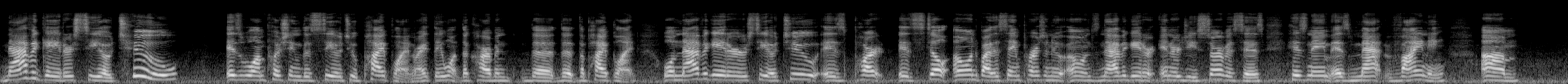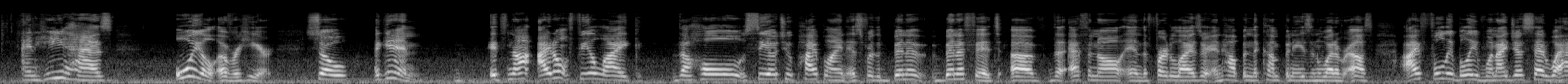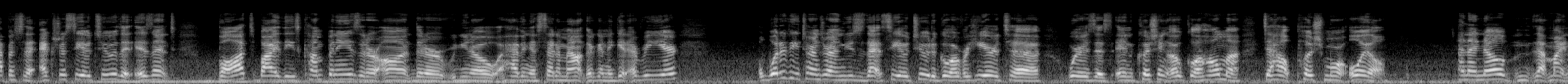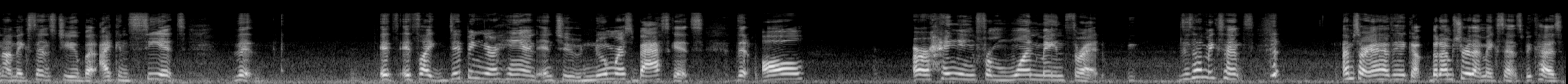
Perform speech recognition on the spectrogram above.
Navigator CO2 is one pushing the CO2 pipeline, right? They want the carbon, the, the, the pipeline. Well, Navigator CO2 is part, is still owned by the same person who owns Navigator Energy Services. His name is Matt Vining. Um, and he has oil over here. So again, it's not, I don't feel like the whole CO2 pipeline is for the bene benefit of the ethanol and the fertilizer and helping the companies and whatever else. I fully believe when I just said what happens to the extra CO2 that isn't bought by these companies that are on that are you know having a set amount they're going to get every year what if he turns around and uses that CO2 to go over here to where is this in Cushing, Oklahoma to help push more oil? And I know that might not make sense to you, but I can see it that it's it's like dipping your hand into numerous baskets that all are hanging from one main thread. Does that make sense? I'm sorry, I have a hiccup, but I'm sure that makes sense because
